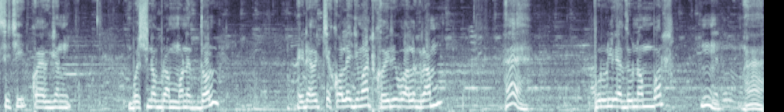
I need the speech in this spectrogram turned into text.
এসেছি। কয়েকজন বৈষ্ণব ব্রাহ্মণের দল। এটা হচ্ছে কলেজ মাঠ খৈরিবল গ্রাম। হ্যাঁ পুরুলিয়া দু নম্বর। হুম হ্যাঁ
